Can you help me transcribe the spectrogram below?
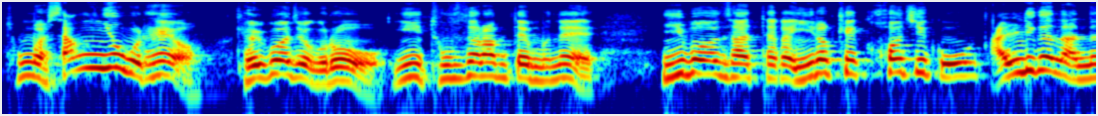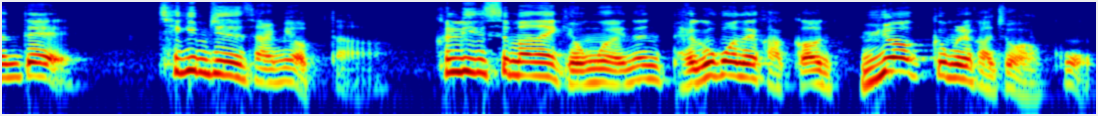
정말 쌍욕을 해요. 결과적으로 이 두 사람 때문에 이번 사태가 이렇게 커지고 난리가 났는데 책임지는 사람이 없다. 클린스만의 경우에는 100억 원에 가까운 위약금을 가져갔고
